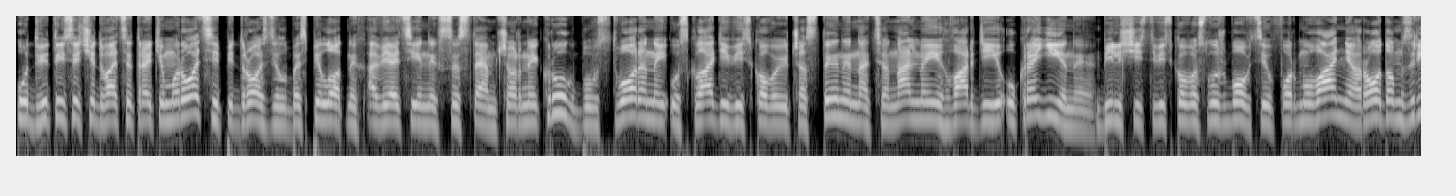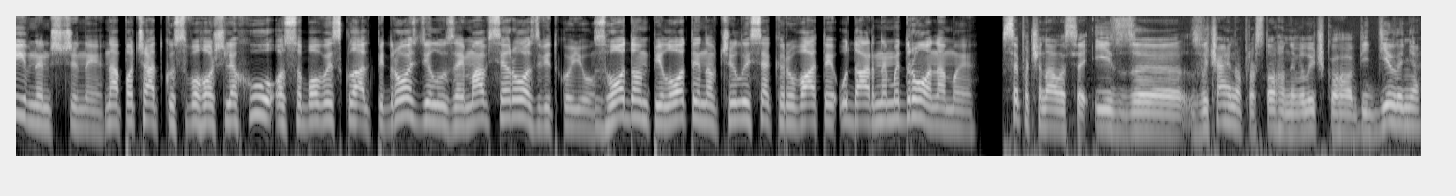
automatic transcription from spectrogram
У 2023 році підрозділ безпілотних авіаційних систем Чорний Круг був створений у складі військової частини Національної гвардії України. Більшість військовослужбовців формування родом з Рівненщини. На початку свого шляху особовий склад підрозділу займався розвідкою. Згодом пілоти навчилися керувати ударними дронами. Все починалося із е, звичайно простого невеличкого відділення.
